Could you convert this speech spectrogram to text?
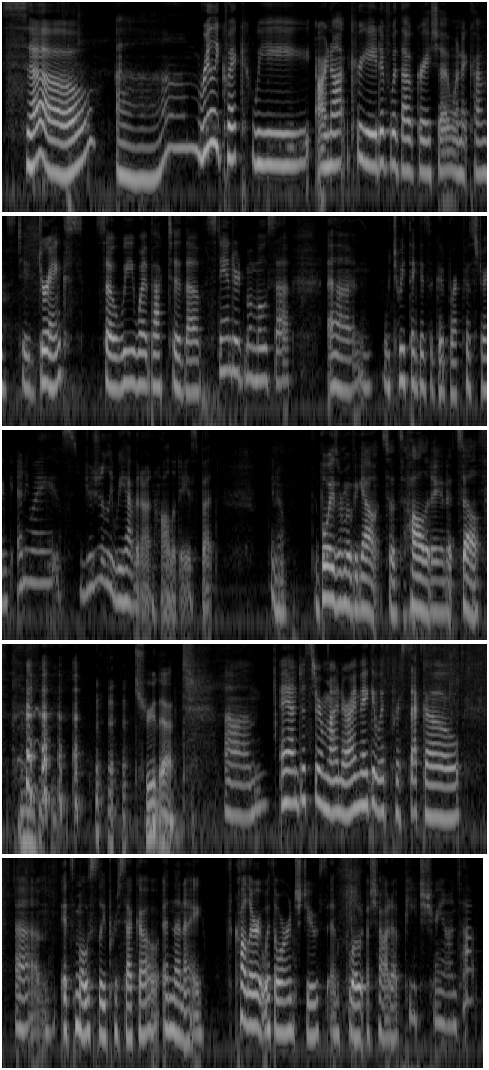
So, um, really quick, we are not creative without Gracia when it comes to drinks. So we went back to the standard mimosa, um, which we think is a good breakfast drink. Anyway, it's usually we have it on holidays, but you know the boys are moving out, so it's a holiday in itself. True that. And just a reminder, I make it with prosecco. Um, it's mostly prosecco, and then I color it with orange juice and float a shot of peach tree on top.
